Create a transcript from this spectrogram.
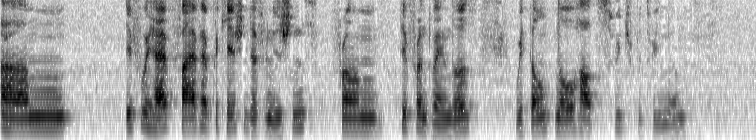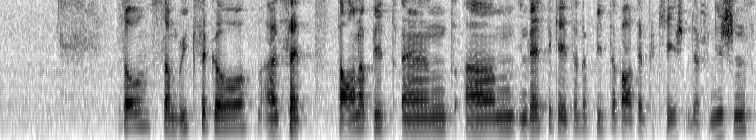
um, if we have five application definitions from different vendors, we don't know how to switch between them. So some weeks ago, I sat down a bit and um, investigated a bit about application definitions,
